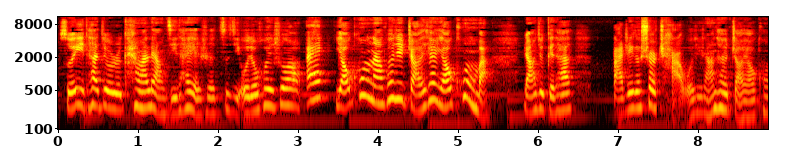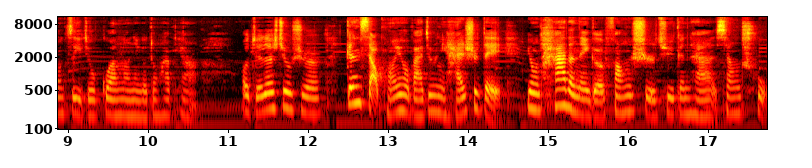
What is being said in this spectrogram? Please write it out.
所以他就是看完两集，他也是自己，我就会说，哎，遥控呢？快去找一下遥控吧。然后就给他把这个事儿插过去，然后他就找遥控，自己就关了那个动画片儿。我觉得就是跟小朋友吧，就是你还是得用他的那个方式去跟他相处。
